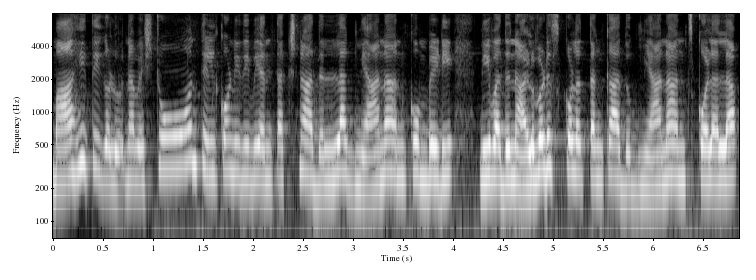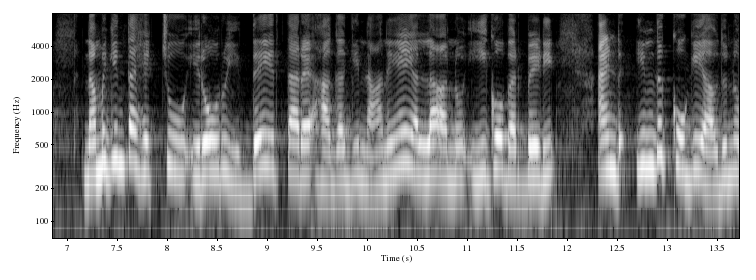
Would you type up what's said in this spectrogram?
ಮಾಹಿತಿಗಳು, ನಾವು ಎಷ್ಟೊಂದು ತಿಳ್ಕೊಂಡಿದ್ದೀವಿ ಅಂದ ತಕ್ಷಣ ಅದೆಲ್ಲ ಜ್ಞಾನ ಅನ್ಕೊಬೇಡಿ. ನೀವು ಅದನ್ನು ಅಳವಡಿಸ್ಕೊಳ್ಳೋ ತನಕ ಅದು ಜ್ಞಾನ ಅನ್ಸ್ಕೊಳ್ಳಲ್ಲ. ನಮಗಿಂತ ಹೆಚ್ಚು ಇರೋರು ಇದ್ದೇ ಇರ್ತಾರೆ. ಹಾಗಾಗಿ ನಾನೇ ಅಲ್ಲ ಅನ್ನೋ ಈಗೋ ಬರಬೇಡಿ. ಆ್ಯಂಡ್ ಹಿಂದಕ್ಕೆ ಹೋಗಿ ಯಾವುದನ್ನು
